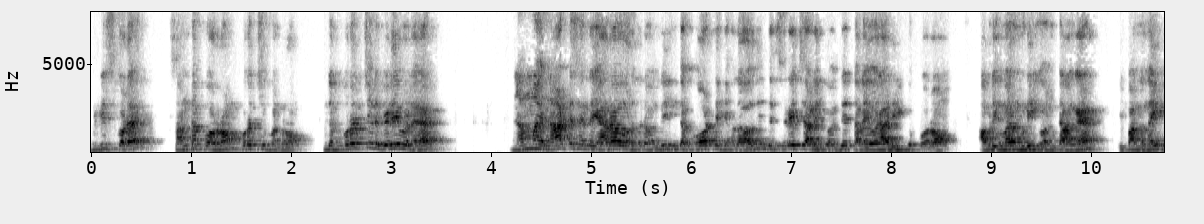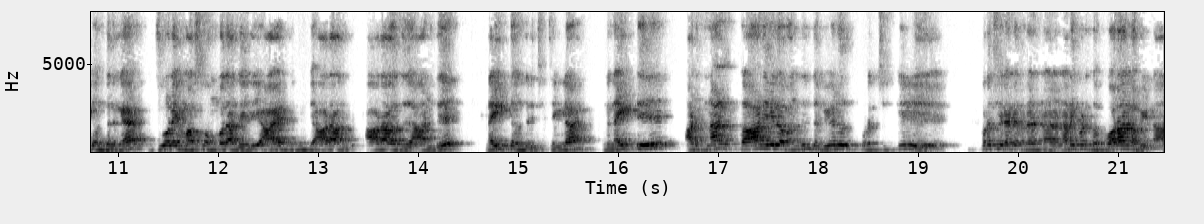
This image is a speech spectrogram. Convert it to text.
பிரிட்டிஷ் கூட சண்டை போடுறோம் புரட்சி பண்றோம். இந்த புரட்சியோட விளைவுல நம்ம நாட்டை சேர்ந்த யாராவது ஒருத்தர் வந்து இந்த கோட்டைக்கு அதாவது இந்த சிறைச்சாலைக்கு வந்து தலைவரை அறிவிக்க போறோம். அப்படிங்கிற மாதிரி முடிவுக்கு வந்துட்டாங்க. இப்போ அந்த நைட் வந்துருங்க. ஜூலை மாசம் ஒன்பதாம் தேதி ஆயிரத்தி தொண்ணூற்றி ஆறாம் ஆறாவது ஆண்டு நைட் வந்துருச்சு சரிங்களா? இந்த நைட்டு அடுத்த நாள் காலையில வந்து இந்த வேலூர் புரட்சிக்கு புரட்சி நடைபெறுத்த போறாங்க அப்படின்னா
